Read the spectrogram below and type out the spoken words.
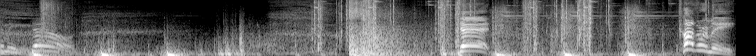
Enemy down! Dead! Cover me!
